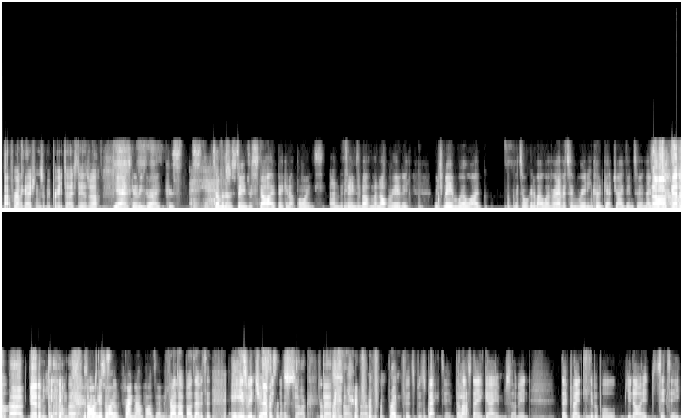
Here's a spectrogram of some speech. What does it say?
back for relegation is gonna be pretty tasty as well. Yeah, it's going to be great because Uh, yeah. some of those teams have started picking up points, and the Yeah. teams above them are not really. Which me and Will, I were talking about whether Everton really could get dragged into it, and they. Oh, really get can't. him down, get him down there. Sorry, Good sorry. stuff. Frank Lampard's Everton. Frank Lampard's Everton. It is interesting Everton though, suck. from, They're Brent- so bad. from, from Brentford's perspective. The last eight games, I mean, they've played Liverpool, United, City,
